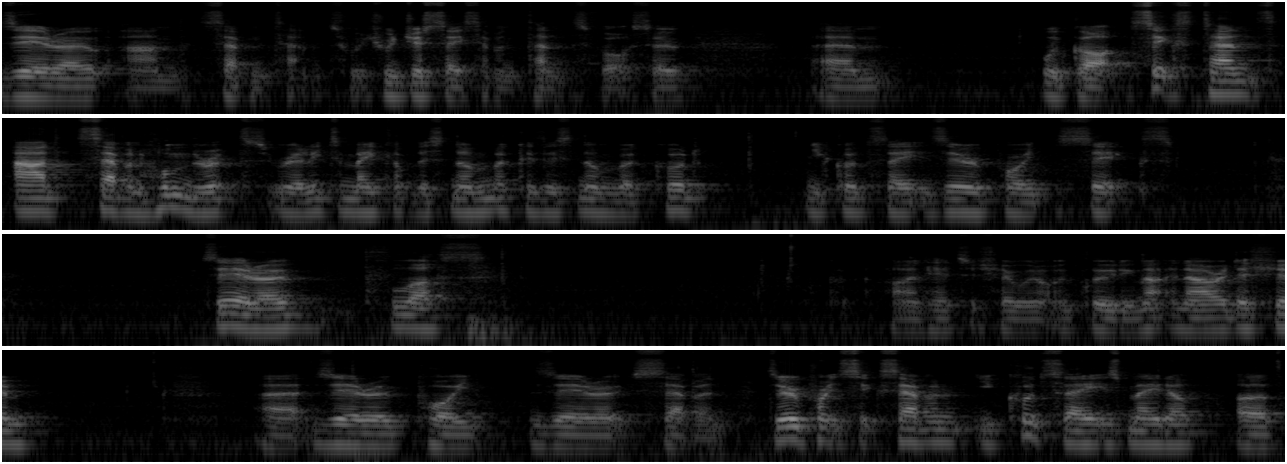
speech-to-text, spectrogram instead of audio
0 and 7 tenths, which we just say 7 tenths for. So um, we've got 6 tenths, add 7 hundredths really to make up this number because this number could, you could say 0 0.6 0 plus, line here to show we're not including that in our addition, uh, 0 0.07. 0 0.67 you could say is made up of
